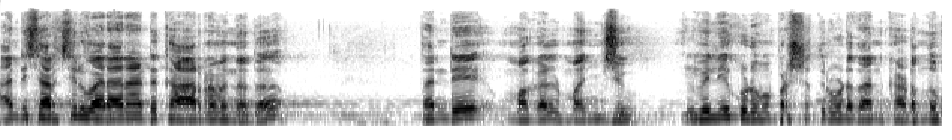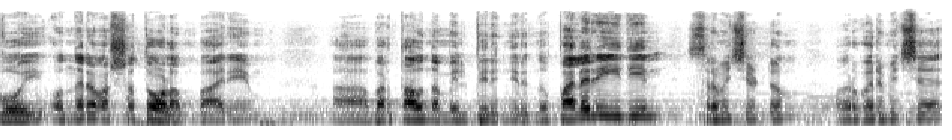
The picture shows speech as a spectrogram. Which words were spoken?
ആന്റി ചർച്ചിൽ വരാനായിട്ട് കാരണമെന്നത് തന്റെ മകൾ മഞ്ജു വലിയ കുടുംബ പ്രശ്നത്തിലൂടെ താൻ കടന്നുപോയി. ഒന്നര വർഷത്തോളം ഭാര്യയും ഭർത്താവും തമ്മിൽ പിരിഞ്ഞിരുന്നു. പല രീതിയിൽ ശ്രമിച്ചിട്ടും അവർക്ക് ഒരുമിച്ച്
